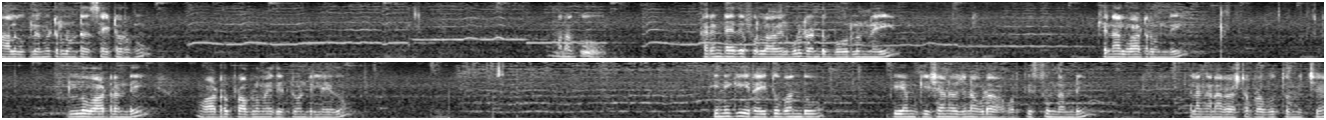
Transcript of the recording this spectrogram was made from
నాలుగు కిలోమీటర్లు ఉంటుంది సైట్ వరకు. మనకు కరెంట్ అయితే ఫుల్ అవైలబుల్ రెండు బోర్లు ఉన్నాయి. కెనాల్ వాటర్ ఉంది. ఫుల్ వాటర్ అండి. వాటర్ ప్రాబ్లం అయితే ఎటువంటి లేదు. దీనికి రైతు బంధు పిఎం కిసాన్ యోజన కూడా వర్తిస్తుందండి. తెలంగాణ రాష్ట్ర ప్రభుత్వం ఇచ్చే.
